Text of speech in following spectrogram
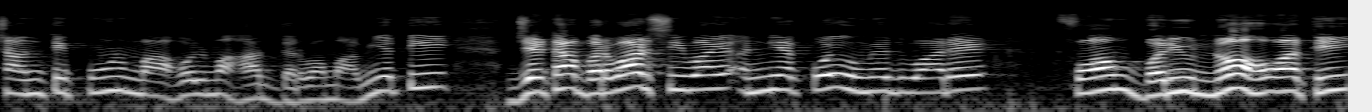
શાંતિપૂર્ણ માહોલમાં હાથ ધરવામાં આવી હતી. જેઠા ભરવાડ સિવાય અન્ય કોઈ ઉમેદવારે ફોર્મ ભર્યું ન હોવાથી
